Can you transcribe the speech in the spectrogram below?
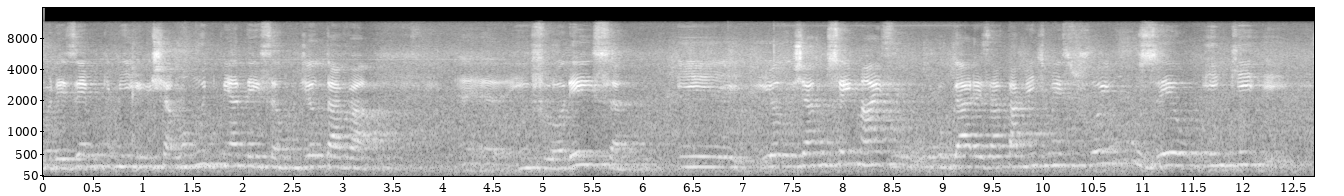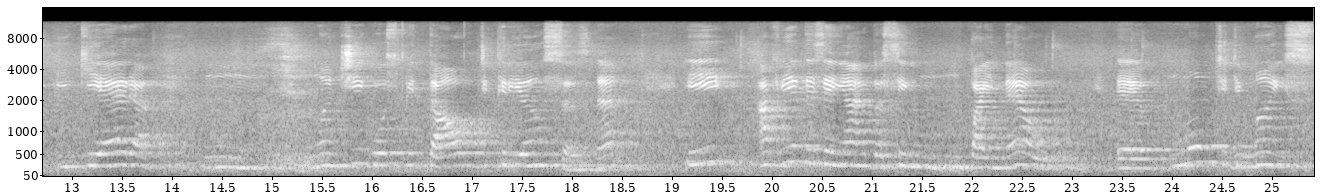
por exemplo, que me, chamou muito minha atenção. Um dia eu estava é, em Florença e eu já não sei mais o lugar exatamente, mas foi um museu em que, em que era um, um antigo hospital de crianças, né? E havia desenhado assim um, um painel, é, um monte de mães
